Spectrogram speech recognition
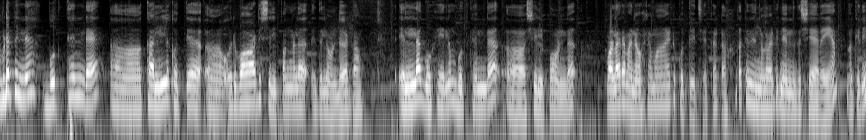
ഇവിടെ പിന്നെ ബുദ്ധന്റെ കല്ല് കൊത്തിയ ഒരുപാട് ശില്പങ്ങൾ ഇതിലുണ്ട് കേട്ടോ. എല്ലാ ഗുഹയിലും ബുദ്ധന്റെ ശില്പമുണ്ട്. വളരെ മനോഹരമായിട്ട് കുത്തിവെച്ചേക്കാം കേട്ടോ. അതൊക്കെ നിങ്ങളുമായിട്ട് ഞാനിത് ഷെയർ ചെയ്യാം. നമുക്കിനി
